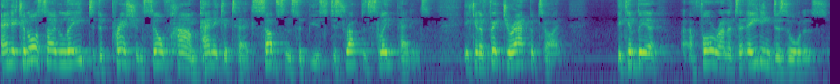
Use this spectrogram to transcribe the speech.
And it can also lead to depression, self harm, panic attacks, substance abuse, disrupted sleep patterns. It can affect your appetite. It can be a, a forerunner to eating disorders,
